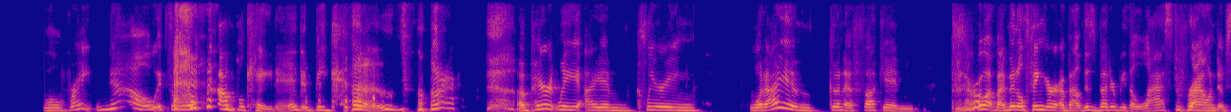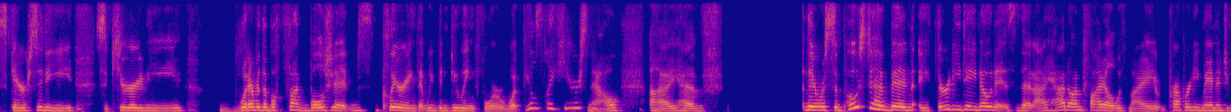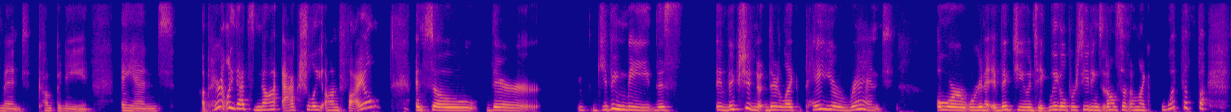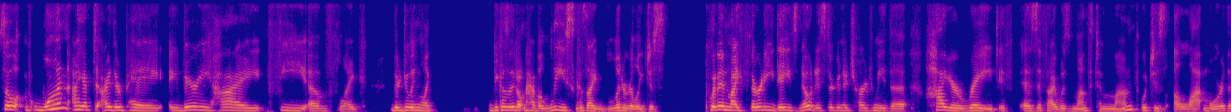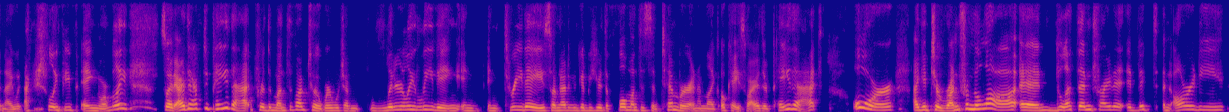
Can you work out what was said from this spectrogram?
Well, right now it's a little complicated because apparently I am clearing what I am gonna fucking throw up my middle finger about this better be the last round of scarcity, security, whatever the fuck bullshit clearing that we've been doing for what feels like years now. I have there was supposed to have been a 30 day notice that I had on file with my property management company. And apparently that's not actually on file. And so they're giving me this eviction. They're like, pay your rent or we're going to evict you and take legal proceedings and all this stuff. I'm like, what the fuck? So, one, I have to either pay a very high fee of like, they're doing like, because I don't have a lease, because I literally just put in my 30 days notice they're going to charge me the higher rate if as if i was month to month which is a lot more than i would actually be paying normally so i'd either have to pay that for the month of october which i'm literally leaving in in three days so i'm not even going to be here the full month of september and i'm like okay so i either pay that or i get to run from the law and let them try to evict an already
